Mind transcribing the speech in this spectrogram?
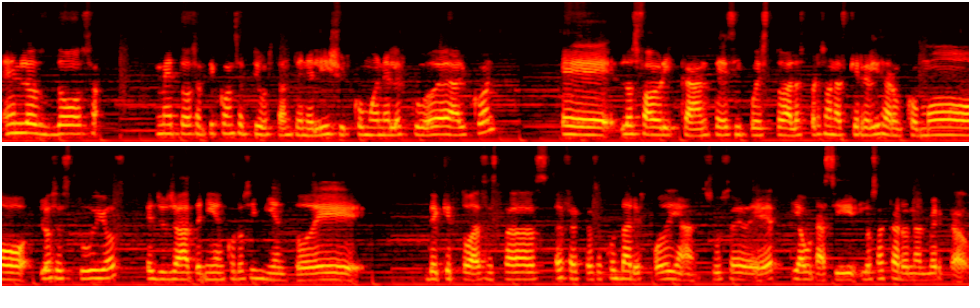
En los dos métodos anticonceptivos, tanto en el issue como en el escudo de alcohol, eh, los fabricantes y pues todas las personas que realizaron como los estudios, ellos ya tenían conocimiento de, de que todos estos efectos secundarios podían suceder y aún así lo sacaron al mercado.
